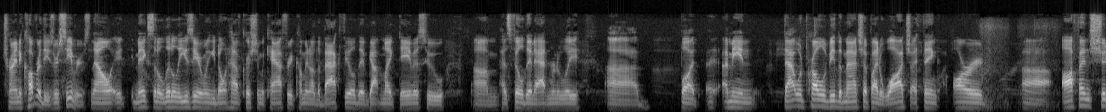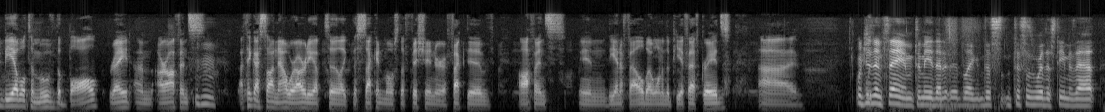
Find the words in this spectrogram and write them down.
trying to cover these receivers. Now, it, it makes it a little easier when you don't have Christian McCaffrey coming out of the backfield. They've got Mike Davis, who um, has filled in admirably. Uh, but, I- mean, that would probably be the matchup I'd watch. I think our uh, offense should be able to move the ball, right? Um, our offense, Mhm. I think I saw now we're already up to like the second most efficient or effective offense in the NFL by one of the PFF grades. Uh, Which is insane to me that it's like this this is where this team is at,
